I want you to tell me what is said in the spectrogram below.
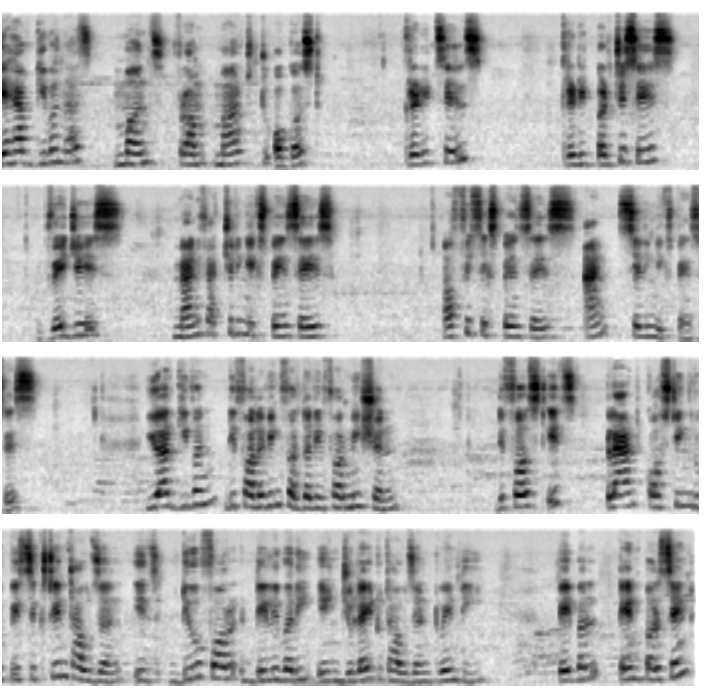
They have given us months from March to August, credit sales, credit purchases, wages, manufacturing expenses, office expenses, and selling expenses. You are given the following further information. The first is plant costing rupees 16000 is due for delivery in July 2020 payable 10%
